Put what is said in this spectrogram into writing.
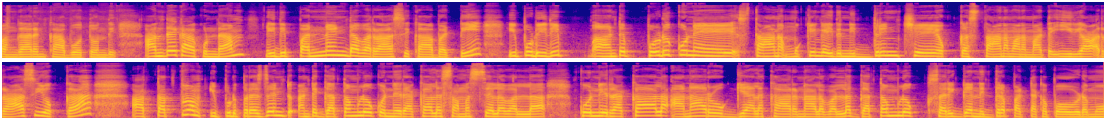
బంగారం కాబోతోంది. అంతేకాకుండా ఇది పన్నెండవ రాశి కాబట్టి ఇప్పుడు ఇది అంటే పడుకునే స్థానం ముఖ్యంగా ఇది నిద్రించే యొక్క స్థానం అనమాట ఈ రాశి యొక్క ఆ తత్వం ఇప్పుడు ప్రజెంట్ అంటే గతంలో కొన్ని రకాల సమస్యల వల్ల కొన్ని రకాల అనారోగ్యాల కారణాల వల్ల గతంలో సరిగ్గా నిద్ర పట్టకపోవడము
